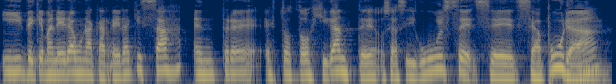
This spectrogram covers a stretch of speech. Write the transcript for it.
y de qué manera una carrera quizás entre estos dos gigantes, o sea, si Google se, se, se apura,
